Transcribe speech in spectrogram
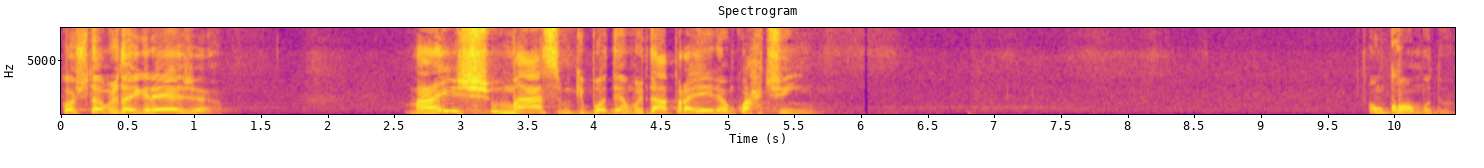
gostamos da igreja, mas o máximo que podemos dar para Ele é um quartinho, um cômodo,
